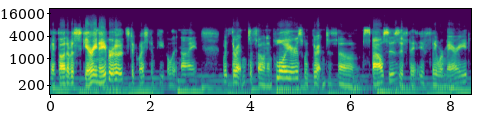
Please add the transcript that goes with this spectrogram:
they thought of as scary neighborhoods to question people at night. Would threaten to phone employers. Would threaten to phone spouses if they if they were married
